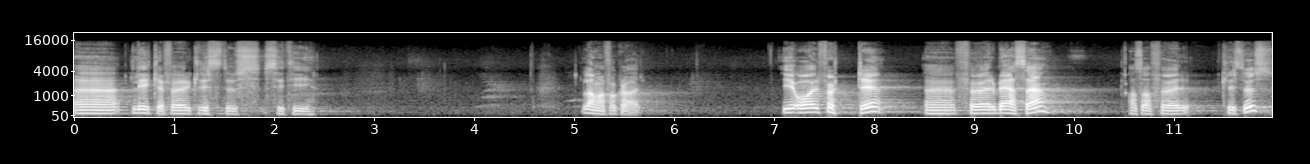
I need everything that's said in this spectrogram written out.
eh, like før Kristus sin tid. La meg forklare. I år 40 eh, før BC, altså før Kristus,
